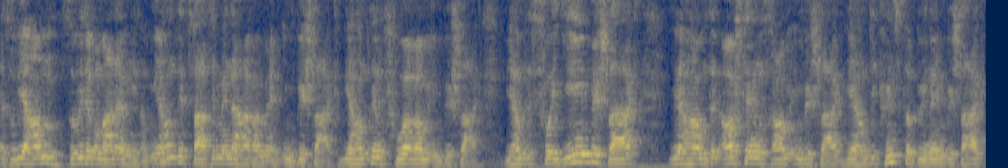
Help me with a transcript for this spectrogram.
also wir haben, so wie die Romane erwähnt haben, wir haben die zwei Seminarräume im Beschlag, wir haben den Vorraum im Beschlag, wir haben das Foyer im Beschlag, wir haben den Ausstellungsraum im Beschlag, wir haben die Künstlerbühne im Beschlag.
